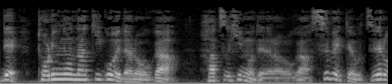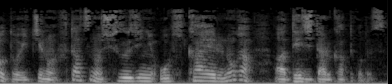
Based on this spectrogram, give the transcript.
で、鳥の鳴き声だろうが、初日の出だろうが、すべてを0と1の2つの数字に置き換えるのがデジタル化ってことです。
